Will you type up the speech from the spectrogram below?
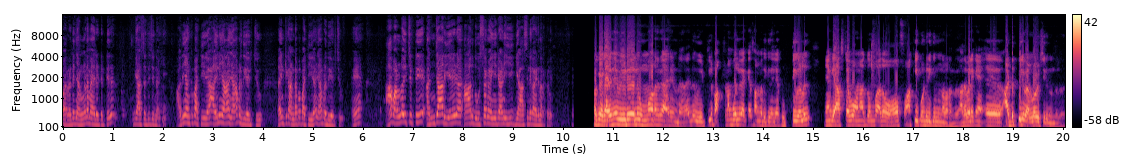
പറഞ്ഞിട്ട് ഞങ്ങളുടെ മേലെ ഇട്ടിട്ട് ഗ്യാസ് എത്തിച്ചുണ്ടാക്കി അത് ഞങ്ങൾക്ക് പറ്റിയില്ല. അതിന് ഞാൻ ഞാൻ പ്രതികരിച്ചു. അതെനിക്ക് കണ്ടപ്പോൾ പറ്റിയില്ല. ഞാൻ പ്രതികരിച്ചു. ഏഹ് ആ വെള്ളം ഒഴിച്ചിട്ട് അഞ്ചാറ് ഏഴ് ആറ് ദിവസം കഴിഞ്ഞിട്ടാണ് ഈ ഗ്യാസിന്റെ കാര്യം നടക്കുന്നത് ഓക്കെ കഴിഞ്ഞ വീഡിയോയിൽ ഉമ്മ പറഞ്ഞൊരു കാര്യമുണ്ട്. അതായത് വീട്ടിൽ ഭക്ഷണം പോലും വെക്കാൻ സമ്മതിക്കുന്നില്ല. കുട്ടികൾ ഞാൻ ഗ്യാസ് സ്റ്റവ് ഓൺ ആക്കുമ്പോൾ അത് ഓഫ് ആക്കിക്കൊണ്ടിരിക്കുന്നു എന്ന് പറയുന്നത്. അതേപോലെ അടുപ്പിൽ വെള്ളം ഒഴിച്ചിരുന്നു എന്നുള്ളത്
